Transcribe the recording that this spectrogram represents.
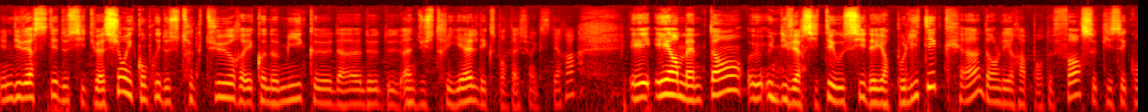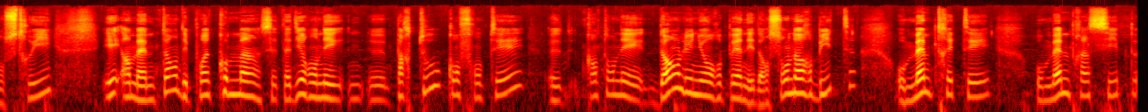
Une diversité de situations, y compris de structures économiques, euh, industrielles, d'exportation, etc. Et, en même temps, euh, une diversité aussi d'ailleurs politique hein, dans les rapports de force qui s'est construit, et en même temps des points communs, c'est-à-dire on est partout confronté euh, quand on est dans l'Union européenne et dans son orbite, aux mêmes traités, aux mêmes principes,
